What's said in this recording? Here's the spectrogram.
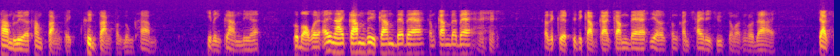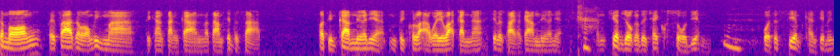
ข้ามเรือข้ามฝั่งไปขึ้นฝั่งฝั่งตรงข้าม ที่เป็นกล้ามเนื้อ ก็บอกว่าไอ้ยนายกำสิกำแบะแบะกำกำแบะแบะก็จะเกิดพฤติกรรมการกำแบะที่เราต้องการใช้ในชีวิตประจำวันของเราได้ จากสมองไฟฟ้าสมองวิ่งมาเป็นการสั่งการมาตามเส้นประสาทพอถึงกล้ามเนื้อเนี่ยมันเป็นคนละอวัยวะกันนะเส้นประสาทกับกล้ามเนื้อเนี่ยค่ะมันเชื่อมโยงกันโดยใช้โซเดียมอืมโพ แทสเซียมแคลเซียมมัน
